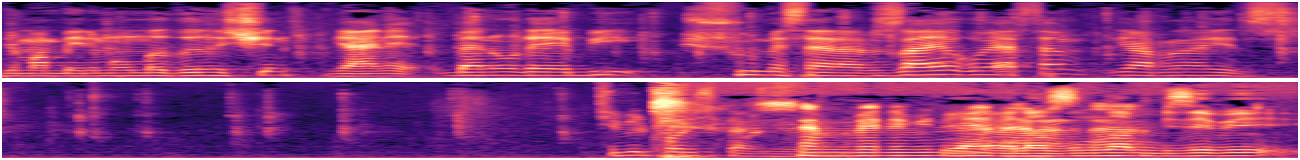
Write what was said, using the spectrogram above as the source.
Liman benim olmadığın için yani ben oraya bir şu mesela Rıza'ya koyarsam yarına yeriz. Sivil polis kaynıyor. Sen beni Ya bilmiyorsun en azından bize bir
